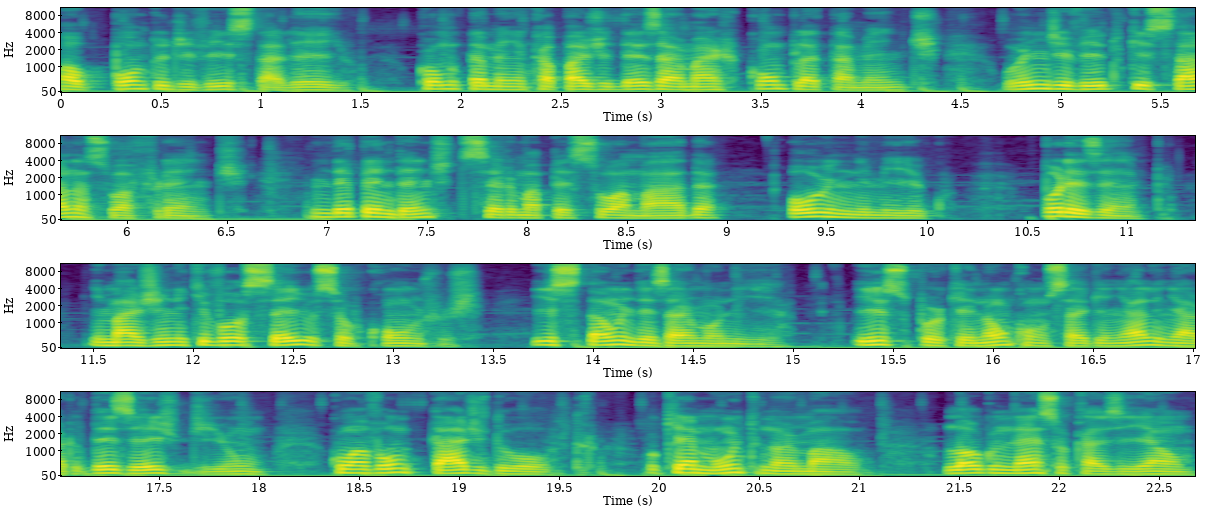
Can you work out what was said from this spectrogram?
ao ponto de vista alheio, como também é capaz de desarmar completamente o indivíduo que está na sua frente, independente de ser uma pessoa amada ou inimigo. Por exemplo, imagine que você e o seu cônjuge estão em desarmonia. Isso porque não conseguem alinhar o desejo de um com a vontade do outro, o que é muito normal. Logo nessa ocasião,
